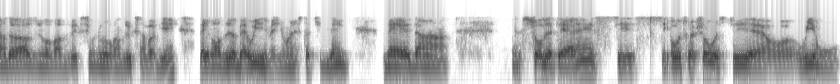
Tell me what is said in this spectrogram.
en dehors du Nouveau-Brunswick, si au Nouveau-Brunswick ça va bien, ben, ils vont dire ben oui, mais ils ont un statut bilingue. Mais dans sur le terrain, c'est autre chose. Euh, oui, on,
